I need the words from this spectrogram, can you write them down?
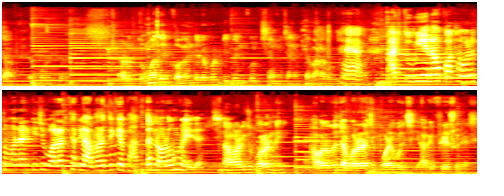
চাও কারণ তোমাদের কমেন্টের উপর ডিপেন্ড করছে আমি চ্যানেলটা বানাবো হ্যাঁ। আর তুমি এ নাও কথা বলে তোমার আর কিছু বলার থাকলে আমার দিকে ভাতটা নরম হয়ে যাচ্ছে। না আমার কিছু বলার নেই। আপাতত যা বলার আছে পরে বলছি আগে ফ্রেশ হয়ে আসি।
